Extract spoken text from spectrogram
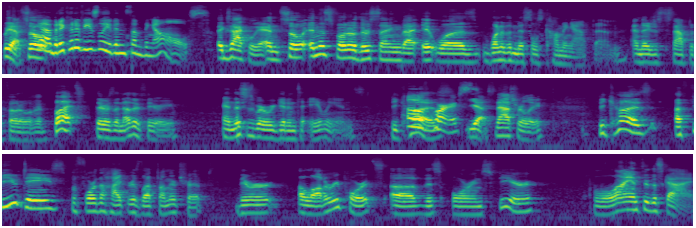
but yeah. So Yeah, but it could have easily been something else. exactly, and so in this photo, they're saying that it was one of the missiles coming at them, and they just snapped a photo of it. But there's another theory, and this is where we get into aliens. Because Oh, of course. yes, naturally, because a few days before the hikers left on their trip, there were a lot of reports of this orange sphere flying through the sky.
